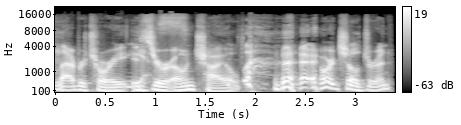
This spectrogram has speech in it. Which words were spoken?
laboratory is Yes. your own child or children,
